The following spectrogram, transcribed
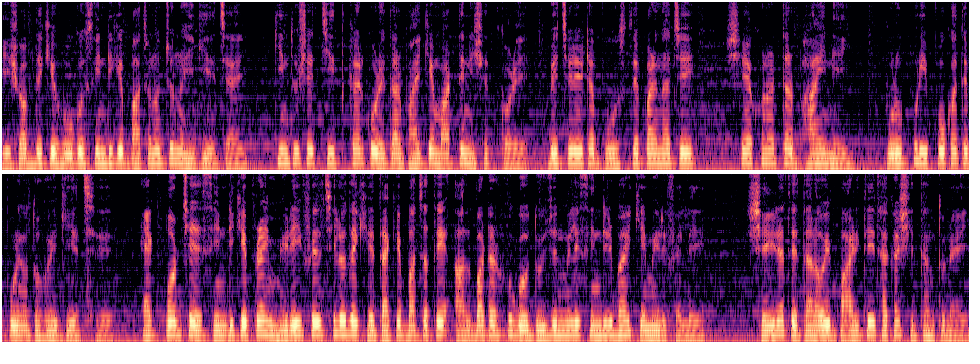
এসব দেখে হুগো সিন্ডিকে বাঁচানোর জন্য এগিয়ে যায়। কিন্তু সে চিৎকার করে তার ভাইকে মারতে নিষেধ করে। বেচারে এটা বুঝতে পারে না যে সে এখন আর তার ভাই নেই, পুরোপুরি পোকাতে পরিণত হয়ে গিয়েছে। এক পর্যায়ে সিন্ডিকে প্রায় মেরেই ফেলছিল দেখে তাকে বাঁচাতে আলবার্ট আর হুগো দুজন মিলে সিন্ডির ভাইকে মেরে ফেলে। সেই রাতে তারা ওই বাড়িতেই থাকার সিদ্ধান্ত নেয়।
